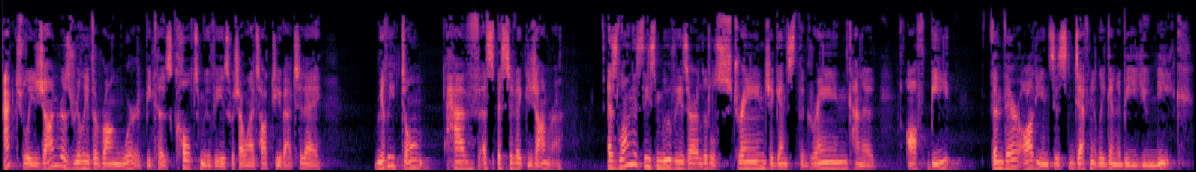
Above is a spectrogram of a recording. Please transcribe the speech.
Actually, genre is really the wrong word because cult movies, which I want to talk to you about today, really don't have a specific genre. As long as these movies are a little strange, against the grain, kind of offbeat, then their audience is definitely going to be unique.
